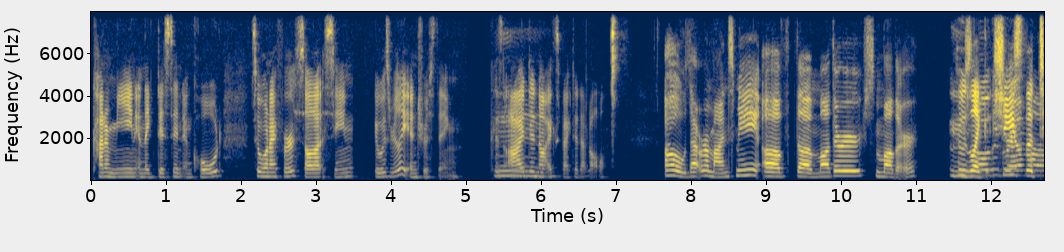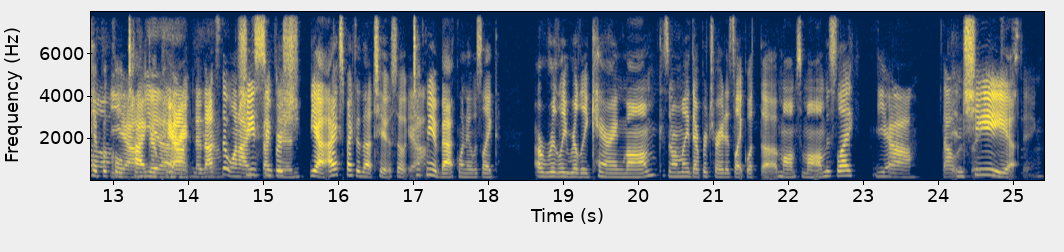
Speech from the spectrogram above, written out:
kind of mean and like distant and cold. So when I first saw that scene, it was really interesting because I did not Mm. expect it at all. Oh, that reminds me of the mother's mother, who's like Oh, the she's the typical Yeah. tiger Yeah. parent. No, that's the one I she's expected. super. Sh- yeah, I expected that too. So it took me aback when it was like a really really caring mom because normally they're portrayed as like what the mom's mom is like. Yeah, that And was like, she- interesting.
